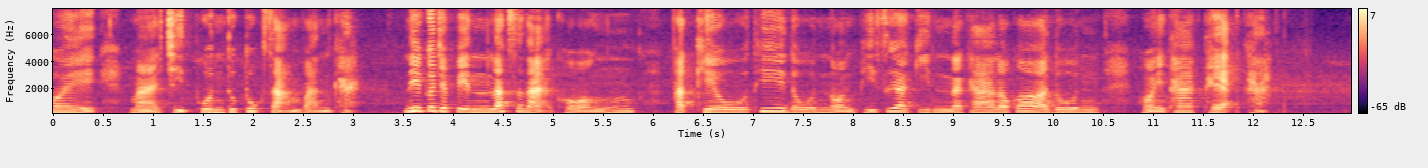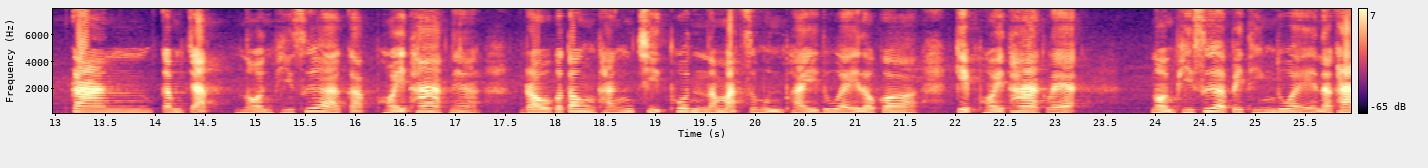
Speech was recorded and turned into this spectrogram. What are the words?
ค่อยมาฉีดพ่นทุกๆ 3 วันค่ะ นี่ก็จะเป็นลักษณะของผักเคลที่โดนหนอนผีเสื้อกินนะคะ แล้วก็โดนหอยทากแทะค่ะ การกำจัดหนอนผีเสื้อกับหอยทากเนี่ย เราก็ต้องทั้งฉีดพ่นน้ำหมักสมุนไพรด้วย แล้วก็เก็บหอยทากและหนอนผีเสื้อไปทิ้งด้วยนะคะ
